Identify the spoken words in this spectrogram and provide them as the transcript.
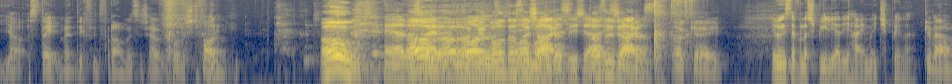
Ja, ein Statement. Ich finde vor allem, es ist auch eine Kunstform. Oh! ja, Oh, oh, okay, mal- wohl, das mal- ist mal, eins. Das ist Das eins, ist ja. eins. Okay, Übrigens darf man das Spiel ja die mitspielen. genau.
